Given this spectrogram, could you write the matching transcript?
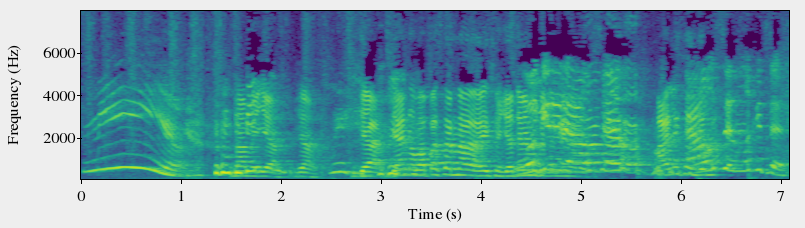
Me. Dame ya, ya. Ya, ya no va a pasar nada, Alisson. Ya tenemos Look que at it, terminar. Alisson. Alisson, Alisson, look at this.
